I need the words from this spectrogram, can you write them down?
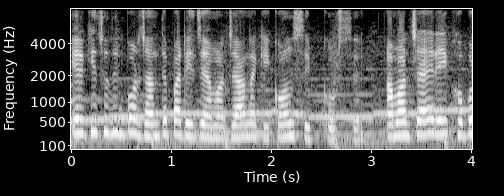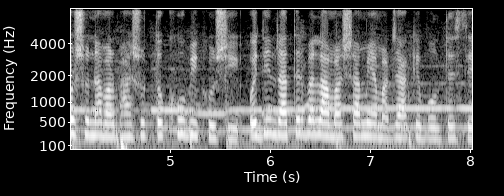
এর কিছুদিন পর জানতে পারি যে আমার যা নাকি কনসিভ করছে। আমার জায়ের এই খবর শুনে আমার ভাসুর তো খুবই খুশি। ওই দিন রাতের বেলা আমার স্বামী আমার যাকে বলতেছে,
